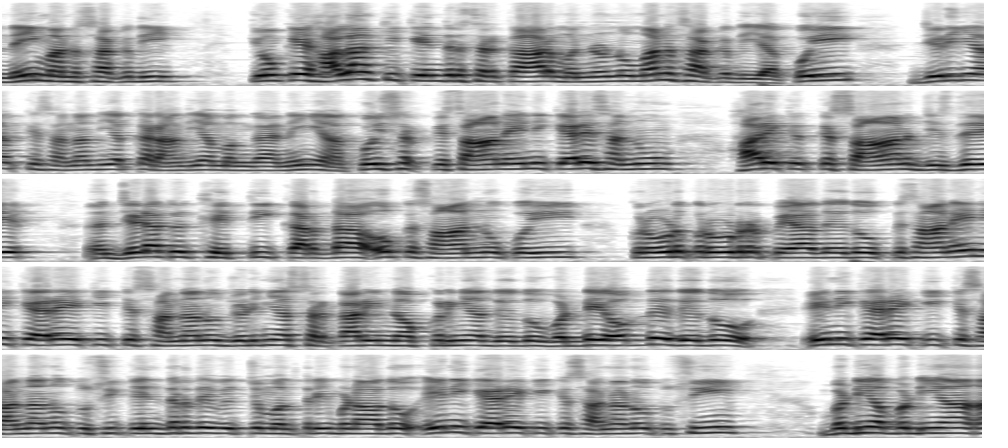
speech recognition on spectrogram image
ਨਹੀਂ ਮੰਨ ਸਕਦੀ। ਕਿਉਂਕਿ ਹਾਲਾਂਕਿ ਕੇਂਦਰ ਸਰਕਾਰ ਮੰਨਣ ਨੂੰ ਮੰਨ ਸਕਦੀ ਆ, ਕੋਈ ਜਿਹੜੀਆਂ ਕਿਸਾਨਾਂ ਦੀਆਂ ਘਰਾਂ ਦੀਆਂ ਮੰਗਾਂ ਨਹੀਂ ਆ, ਕੋਈ ਸਰ- ਕਿਸਾਨ ਇਹ ਨਹੀਂ ਕਹਿ ਰਹੇ ਸਾਨੂੰ, ਹਰ ਇੱਕ ਕਿਸਾਨ ਜਿਸ ਦੇ ਜਿਹੜਾ ਕੋਈ ਖੇਤੀ ਕਰਦਾ, ਉਹ ਕਿਸਾਨ ਨੂੰ ਕੋਈ ਕਰੋੜ ਕਰੋੜ ਰੁਪਇਆ ਦੇ ਦਿਓ ਕਿਸਾਨ ਇਹ ਨਹੀਂ ਕਹਿ ਰਹੇ ਕਿ ਕਿਸਾਨਾਂ ਨੂੰ ਜਿਹੜੀਆਂ ਸਰਕਾਰੀ ਨੌਕਰੀਆਂ ਦੇ ਦਿਓ ਵੱਡੇ ਅਹੁਦੇ ਦੇ ਦਿਓ ਇਹ ਨਹੀਂ ਕਹਿ ਰਹੇ ਕਿ ਕਿਸਾਨਾਂ ਨੂੰ ਤੁਸੀਂ ਕੇਂਦਰ ਦੇ ਵਿੱਚ ਮੰਤਰੀ ਬਣਾ ਦਿਓ ਇਹ ਨਹੀਂ ਕਹਿ ਰਹੇ ਕਿ ਕਿਸਾਨਾਂ ਨੂੰ ਤੁਸੀਂ ਵੱਡੀਆਂ ਵੱਡੀਆਂ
